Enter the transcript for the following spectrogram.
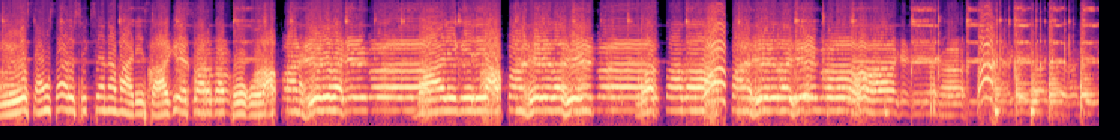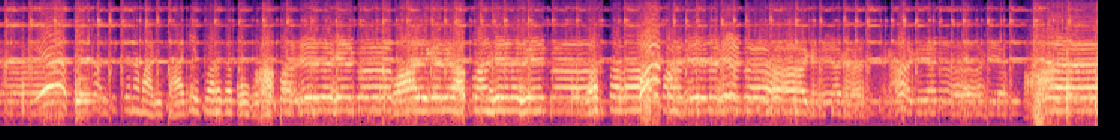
ಏ ಸಂಸಾರ ಶಿಕ್ಷಣ ಮಾಡಿ ಸಾಗಿ ಸ್ವರ್ಗಕ್ಕೆ ಹೋಗೋರು ಅಪ್ಪನ ಹೇಳಿದ ಬಾಳಿಗೆರಿ ಅಪ್ಪನ ಹೇಳಿದ ಹೇಂಗ. ಅಪ್ಪನ ಹೇಳಿದ ಹೇಗ. ಮಾಡಿ ಸಾಗಿ ಸ್ವರ್ಗಕ್ಕೆ ಹೋಗೋರು ಹೇಗ ಬಾಳಿಗೆರಿ ಅಪ್ಪ ಹೇಳಿದ ಹೇಂಗ ಅಪ್ಪನ ಆ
